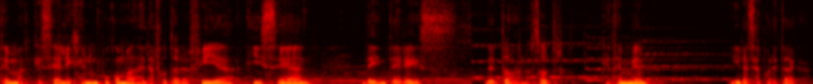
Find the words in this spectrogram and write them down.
temas que se alejen un poco más de la fotografía y sean de interés de todos nosotros. Que estén bien y gracias por estar acá.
